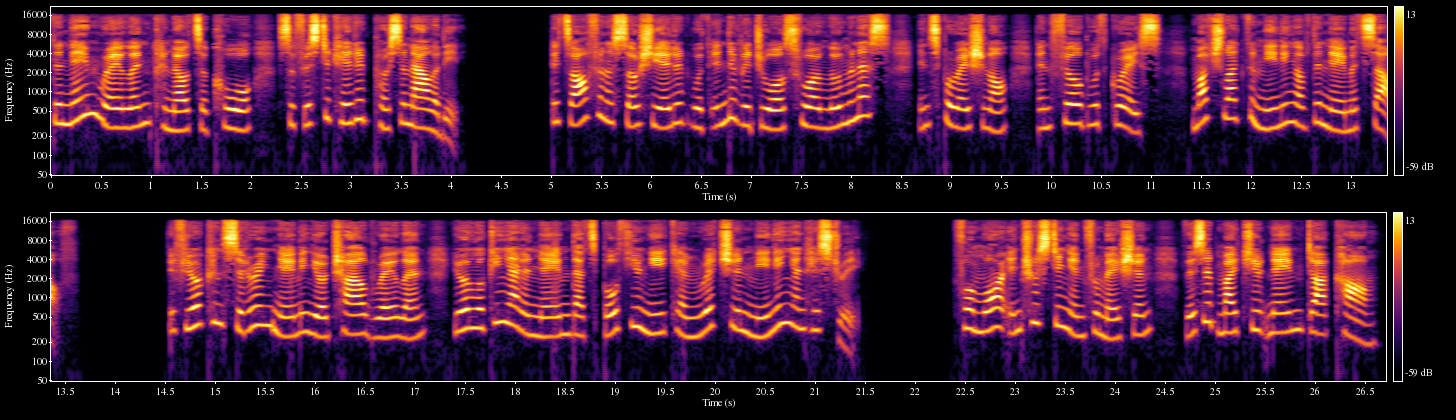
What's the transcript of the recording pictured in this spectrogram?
The name Raylynn connotes a cool, sophisticated personality. It's often associated with individuals who are luminous, inspirational, and filled with grace, much like the meaning of the name itself. If you're considering naming your child Raylynn, you're looking at a name that's both unique and rich in meaning and history. For more interesting information, visit mycute mycutename.com.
